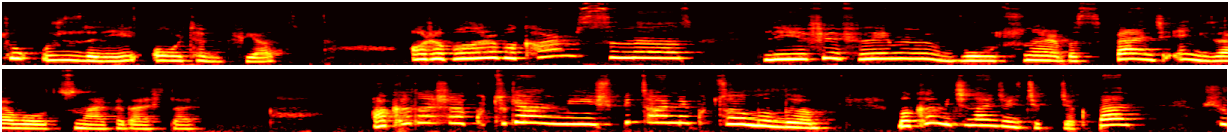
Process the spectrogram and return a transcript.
Çok ucuz da değil. Orta bir fiyat. Arabalara bakar mısınız? Leaf'in, Flame'in ve Volts'un arabası. Bence en güzel Volts'un arkadaşlar. Arkadaşlar kutu gelmiş. Bir tane kutu alalım. Bakalım içinden ne çıkacak. Ben şu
